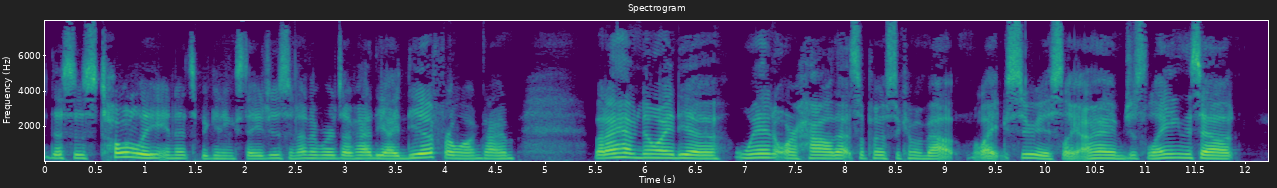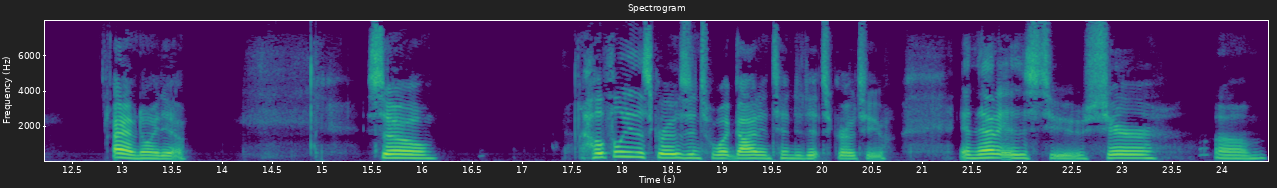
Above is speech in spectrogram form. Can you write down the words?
This is totally in its beginning stages. In other words, I've had the idea for a long time, but I have no idea when or how that's supposed to come about. Like, seriously, I am just laying this out I have no idea. So, hopefully, this grows into what God intended it to grow to, and that is to share, um,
